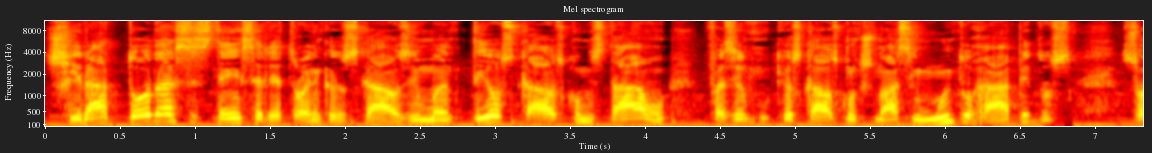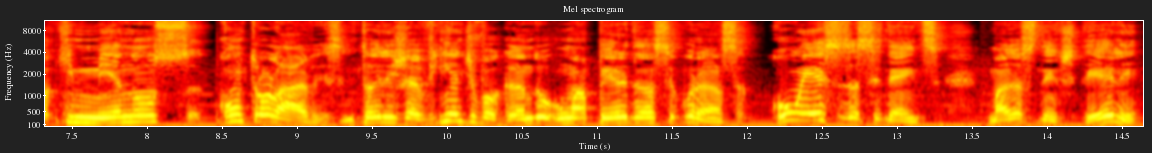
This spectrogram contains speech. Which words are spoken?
tirar toda a assistência eletrônica dos carros e manter os carros como estavam, fazia com que os carros continuassem muito rápidos, só que menos controláveis. Então ele já vinha advogando uma perda na segurança. Com esses acidentes, mais o acidente dele,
